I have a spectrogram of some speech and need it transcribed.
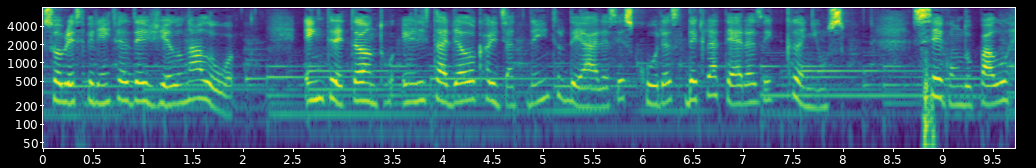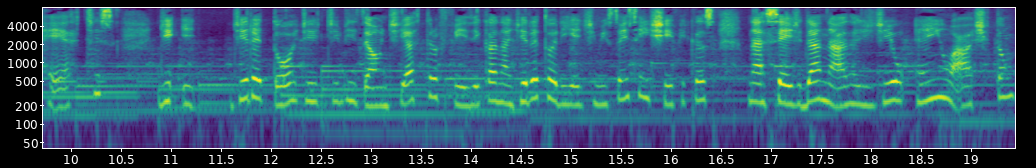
sobre a experiência de gelo na Lua. Entretanto, ele estaria localizado dentro de áreas escuras de crateras e cânions. Segundo Paulo Hertz, de diretor de divisão de astrofísica na diretoria de missões científicas na sede da NASA em Washington.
